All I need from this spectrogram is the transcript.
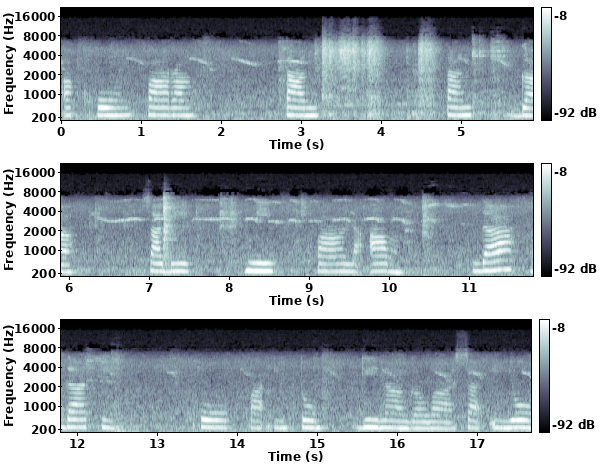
akong parang tan tanga sabi ni Palaam da dati ko pa itong ginagawa sa iyo.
